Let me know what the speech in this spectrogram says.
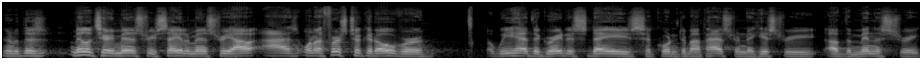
you know, this military ministry, sailor ministry, I, I, when I first took it over, we had the greatest days, according to my pastor, in the history of the ministry.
